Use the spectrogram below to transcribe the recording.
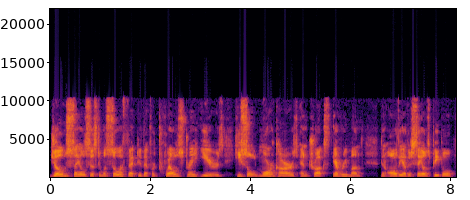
Joe's sales system was so effective that for 12 straight years, he sold more cars and trucks every month than all the other salespeople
